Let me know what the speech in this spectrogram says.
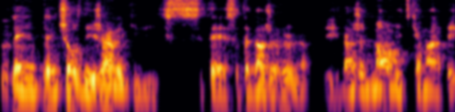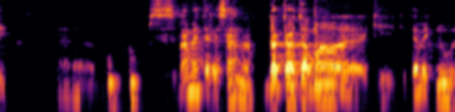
Mm. Plein, plein de choses des gens, là, qui, c'était, dangereux, là, des dangers de mort médicamentés. Euh, c'est vraiment intéressant. Là. Docteur Thomas, qui, qui, est avec nous,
